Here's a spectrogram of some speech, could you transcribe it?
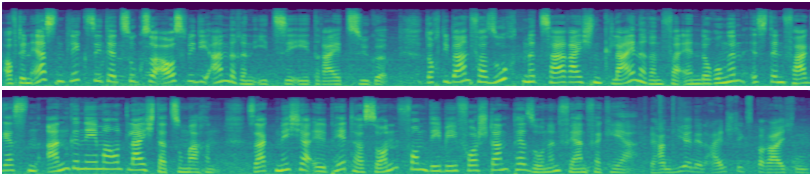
Auf den ersten Blick sieht der Zug so aus wie die anderen ICE 3 Züge. Doch die Bahn versucht mit zahlreichen kleineren Veränderungen, es den Fahrgästen angenehmer und leichter zu machen, sagt Michael Peterson vom DB-Vorstand Personenfernverkehr. Wir haben hier in den Einstiegsbereichen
